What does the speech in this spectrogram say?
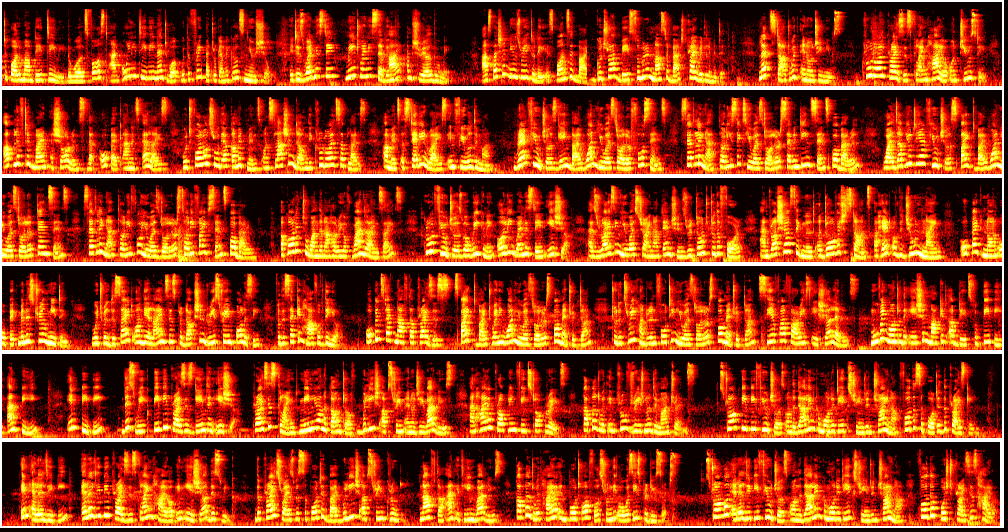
Welcome to Polymer Update TV, the world's first and only TV network with a free petrochemicals news show. It is Wednesday, May 27. I am Shreyal Dhume. Our special newsreel today is sponsored by Gujarat-based Sumeren Master Batch Private Limited. Let's start with energy news. Crude oil prices climbed higher on Tuesday, uplifted by an assurance that OPEC and its allies would follow through their commitments on slashing down the crude oil supplies amidst a steady rise in fuel demand. Brent futures gained by 1 US dollar 4 cents, settling at 36 US dollar 17 cents per barrel, while WTI futures spiked by 1 US dollar 10 cents, settling at 34 US dollars 35 cents per barrel. According to Vandana Hari of Vanda Insights, crude futures were weakening early Wednesday in Asia as rising US China tensions returned to the fore and Russia signaled a dovish stance ahead of the June 9 OPEC non OPEC ministerial meeting, which will decide on the alliance's production restraint policy for the second half of the year. open-spec naphtha prices spiked by 21 US dollars per metric ton to the 314 US dollars per metric ton CFR Far East Asia levels. Moving on to the Asian market updates for PP and PE. In PP, this week PP prices gained in Asia Prices climbed mainly on account of bullish upstream energy values and higher propylene feedstock rates, coupled with improved regional demand trends. Strong PP futures on the Dalian Commodity Exchange in China further supported the price gain. In LLDP, LLDP prices climbed higher in Asia this week. The price rise was supported by bullish upstream crude, naphtha, and ethylene values, coupled with higher import offers from the overseas producers. Stronger LLDP futures on the Dalian Commodity Exchange in China further pushed prices higher.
